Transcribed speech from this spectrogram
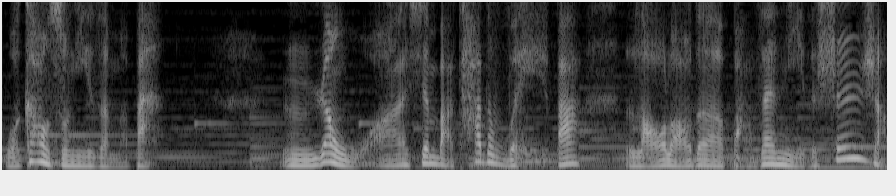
我告诉你怎么办。嗯，让我先把它的尾巴牢牢地绑在你的身上。”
